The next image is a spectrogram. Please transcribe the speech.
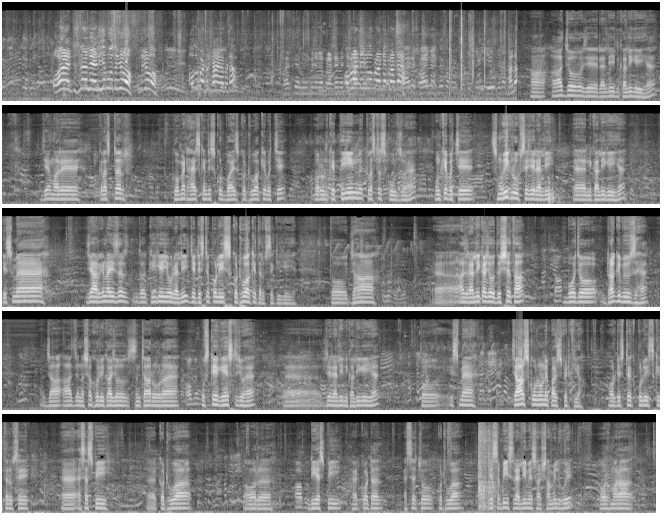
ओए जिसने ले लिए वो उधर चलो उधर चलो। उधर बैठो छाया में बेटा। बैठ के रूम पे चलो बरांडे में बरांडे। चलो बरांडे बरांडा ना? हाँ आज जो ये रैली निकाली गई है ये हमारे cluster government higher secondary school boys Kathua के बच्चे और उनके तीन क्लस्टर स्कूल जो हैं, उनके बच्चे सामूहिक रूप से ये रैली निकाली गई है। इसमें ये ऑर्गेनाइज़र की गई वो रैली, ये डिस्ट्रिक्ट पुलिस कठुआ की तरफ़ से की गई है। तो जहाँ आज रैली का जो उद्देश्य था, वो जो ड्रग अब्यूज़ है जहाँ आज नशाखोरी का जो संचार हो रहा है, उसके अगेंस्ट जो है ये रैली निकाली गई है। तो इसमें चार स्कूलों ने पार्टिसिपेट किया और डिस्ट्रिक्ट पुलिस की तरफ़ से एसएसपी कठुआ और डीएसपी हेडक्वार्टर एसएचओ कठुआ, ये सभी इस रैली में शामिल हुए और हमारा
